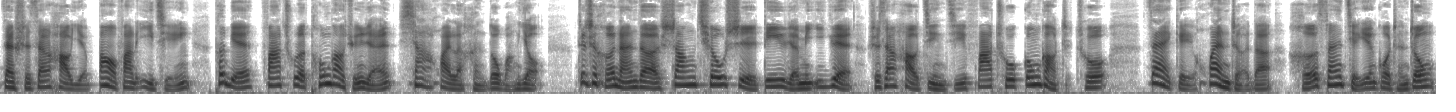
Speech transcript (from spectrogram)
在十三号也爆发了疫情，特别发出了通告群人，吓坏了很多网友。这是河南的商丘市第一人民医院十三号紧急发出公告，指出。在给患者的核酸检验过程中，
